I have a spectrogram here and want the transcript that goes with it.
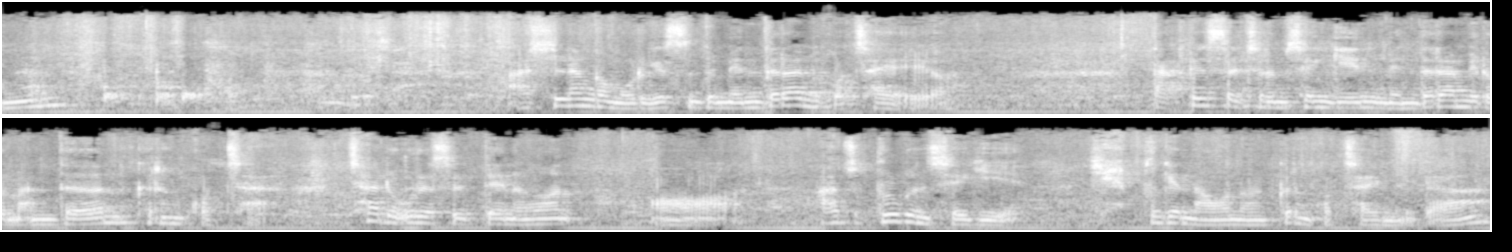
여기는 아실란가 모르겠는데 맨드라미 꽃차예요. 닭뱃살처럼 생긴 맨드라미로 만든 그런 꽃차. 차를 우렸을 때는 어, 아주 붉은색이 예쁘게 나오는 그런 꽃차입니다.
